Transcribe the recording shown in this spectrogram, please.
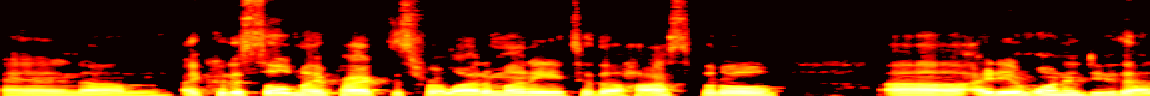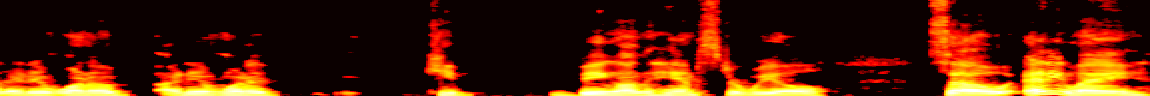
And um, I could have sold my practice for a lot of money to the hospital. Uh, I didn't want to do that. I didn't want to. I didn't want to keep being on the hamster wheel. So anyway,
